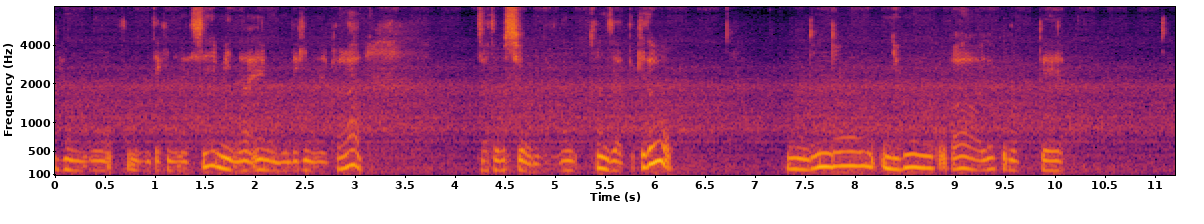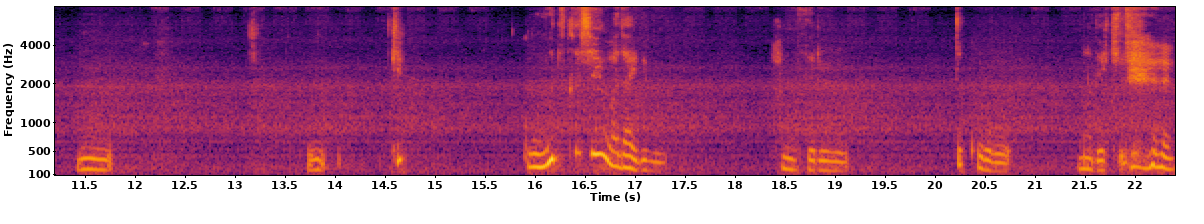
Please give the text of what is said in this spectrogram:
日本語もそんなにできないし、みんな英語もできないから、じゃあどうしようみたいな感じやったけど、もうどんどん日本語が良くなって、もう、構難しい話題でも話せるところまで来て、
